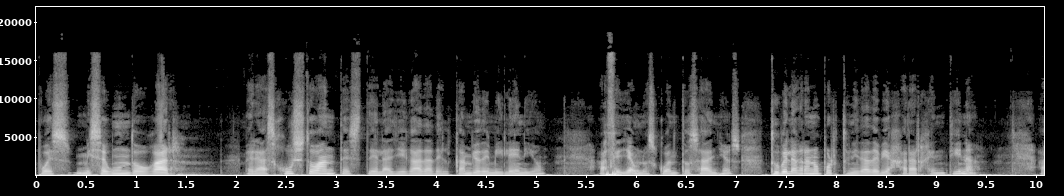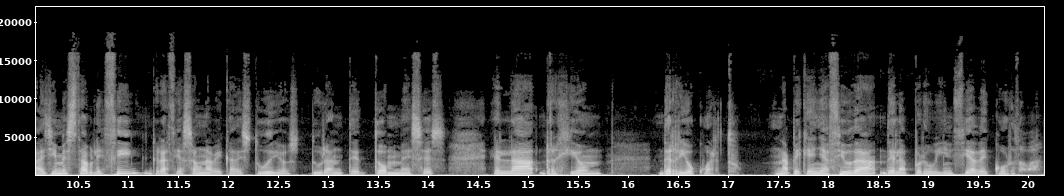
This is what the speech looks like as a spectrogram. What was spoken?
pues mi segundo hogar. Verás, justo antes de la llegada del cambio de milenio, hace ya unos cuantos años, tuve la gran oportunidad de viajar a Argentina. Allí me establecí, gracias a una beca de estudios, durante dos meses en la región de Río Cuarto una pequeña ciudad de la provincia de Córdoba.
